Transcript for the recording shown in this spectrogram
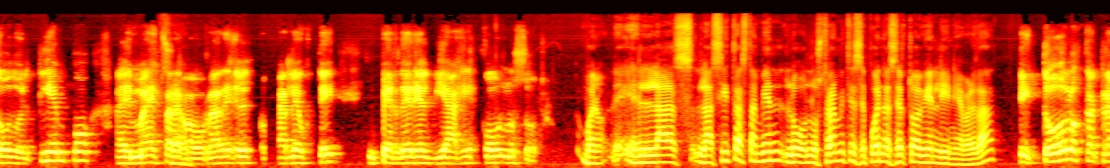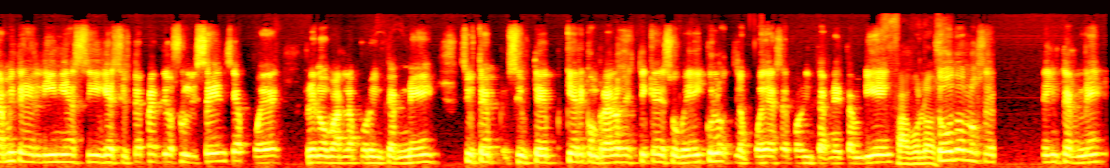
todo el tiempo, además es para ahorrar ahorrarle a usted perder el viaje con nosotros. Bueno, las, las citas también, los trámites se pueden hacer todavía en línea, ¿verdad? Sí, todos los trámites en línea sigue. Si usted perdió su licencia, puede renovarla por internet. Si usted, si usted quiere comprar los stickers de su vehículo, lo puede hacer por internet también. Fabuloso. Todos los de internet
